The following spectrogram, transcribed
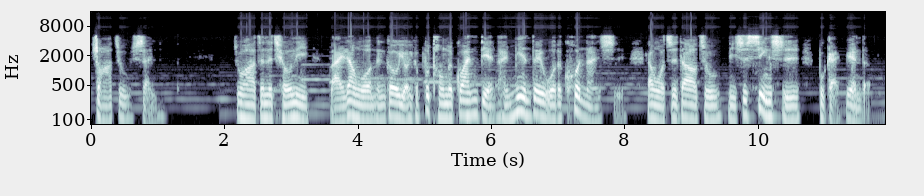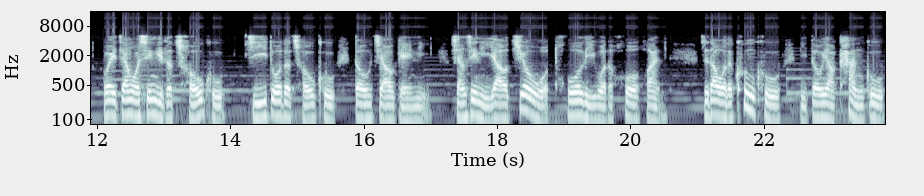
抓住神。主啊，真的求你来让我能够有一个不同的观点来面对我的困难时，让我知道主你是信实不改变的。我也将我心里的愁苦，极多的愁苦都交给你，相信你要救我脱离我的祸患，直到我的困苦，你都要看顾，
